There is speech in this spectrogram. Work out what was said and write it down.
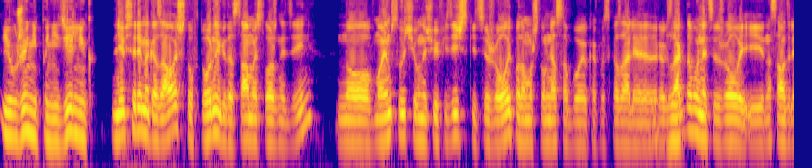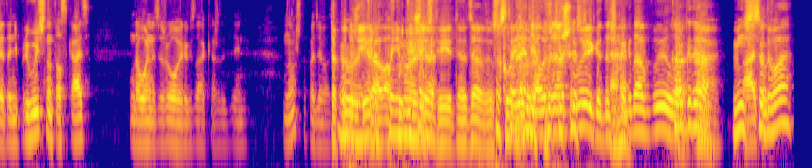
и уже не понедельник? Мне все время казалось, что вторник это самый сложный день, но в моем случае он еще и физически тяжелый, потому что у меня с собой, как вы сказали, рюкзак довольно тяжелый, и на самом деле это непривычно таскать довольно тяжелый рюкзак каждый день. Ну, что поделать. Так, подождите, ну, а в путешествии... Да. Это, это, сколько? Я уже отвык, это же когда было. Когда? А. Месяца а, два?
